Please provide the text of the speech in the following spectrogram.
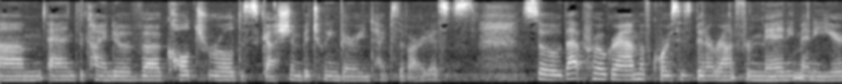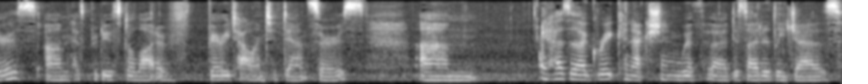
Um, and the kind of uh, cultural discussion between varying types of artists. So, that program, of course, has been around for many, many years, um, has produced a lot of very talented dancers. Um, it has a great connection with uh, Decidedly Jazz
